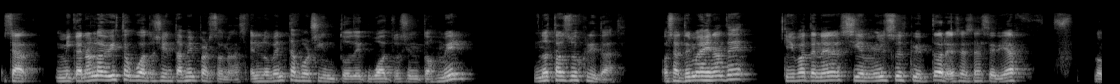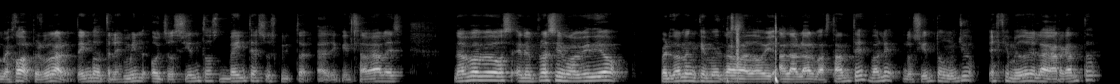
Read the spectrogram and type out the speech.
O sea, mi canal lo ha visto 400.000 personas. El 90% de 400.000 no están suscritas. O sea, tú imagínate que iba a tener 100.000 suscriptores. O sería lo mejor. Pero claro, tengo 3.820 suscriptores. Así que, chavales, nos vemos en el próximo vídeo. Perdonen que me he trabado hoy al hablar bastante, ¿vale? Lo siento mucho. Es que me duele la garganta.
